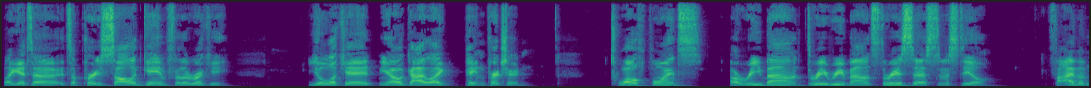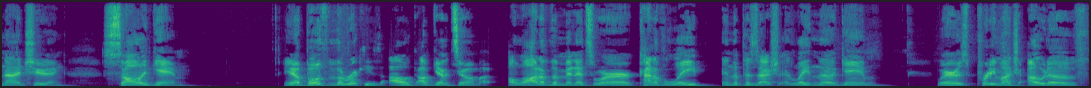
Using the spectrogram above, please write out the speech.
Like it's a it's a pretty solid game for the rookie. You'll look at, you know, a guy like Payton Pritchard. 12 points, a rebound, three rebounds, three assists, and a steal. Five of nine shooting. Solid game. You know, both of the rookies, I'll I'll give it to them a lot of the minutes were kind of late in the possession, late in the game, where it was pretty much out of,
